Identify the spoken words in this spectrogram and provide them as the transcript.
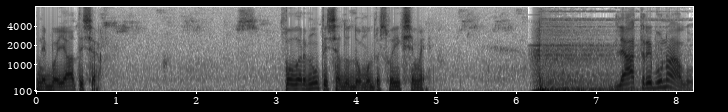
не боятися, повернутися додому до своїх сімей. Для трибуналу.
